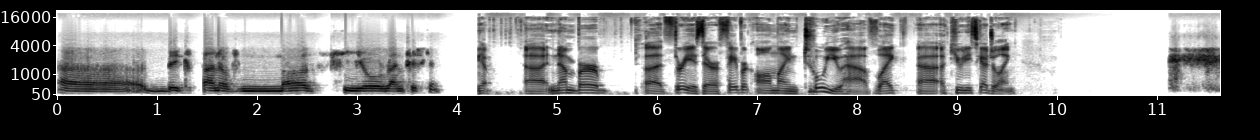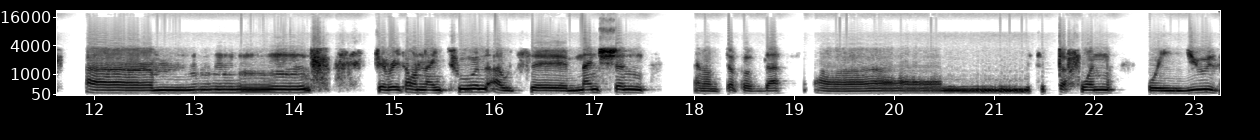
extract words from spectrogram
Uh, big fan of Moz CEO Rand Fishkin. Yep. Uh, number uh, three, is there a favorite online tool you have, like uh, Acuity Scheduling? Um, favorite online tool, I would say Mention, and on top of that, um, it's a tough one. We use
